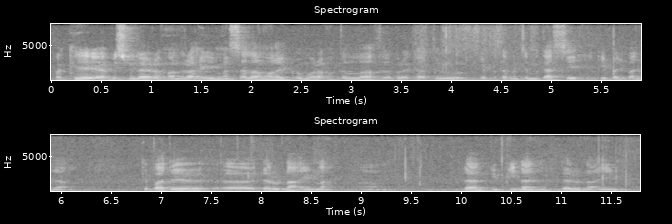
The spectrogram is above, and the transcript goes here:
Okey, bismillahirrahmanirrahim. Assalamualaikum warahmatullahi wabarakatuh. Yang pertama terima kasih okay, banyak-banyak kepada uh, Darul Naim lah dan pimpinan Darul Naim.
